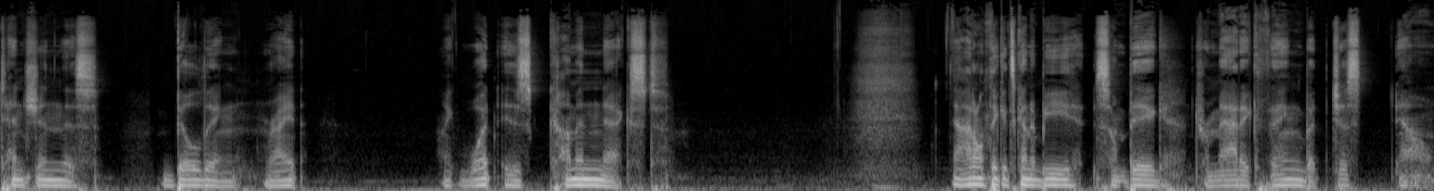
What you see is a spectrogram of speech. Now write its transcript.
tension, this building, right? Like, what is coming next? Now, I don't think it's going to be some big dramatic thing, but just, you know,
